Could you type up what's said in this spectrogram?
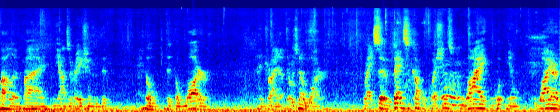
followed by the observation that the, that the water had dried up, there was no water, right? So begs a couple questions, why, you know, why are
